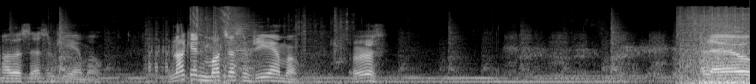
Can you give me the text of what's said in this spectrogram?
Oh, there's SMG ammo. I'm not getting much SMG ammo. Ugh. Hello.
